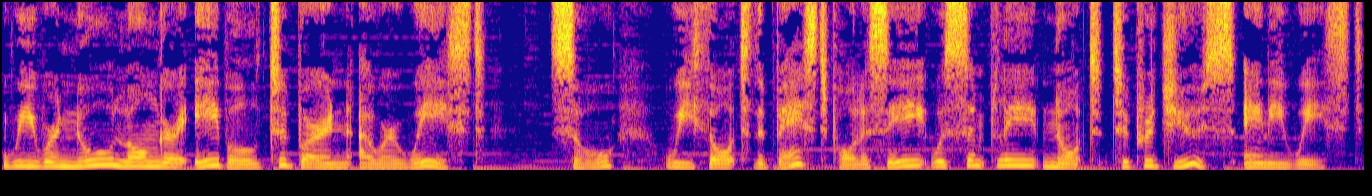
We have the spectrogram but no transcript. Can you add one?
We were no longer able to burn our waste. So, we thought the best policy was simply not to produce any waste.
